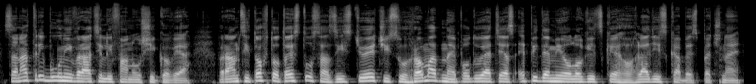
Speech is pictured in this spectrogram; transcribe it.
sa na tribúny vrátili fanúšikovia. V rámci tohto testu sa zistuje, či sú hromadné podujatia z epidemiologického hľadiska bezpečné.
